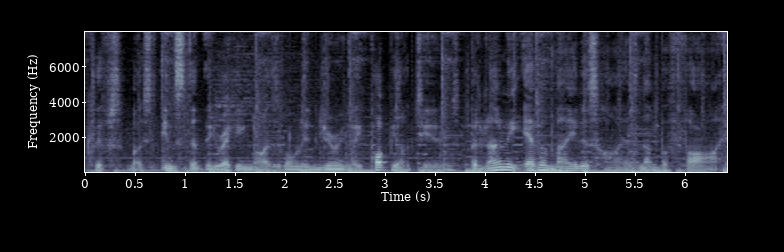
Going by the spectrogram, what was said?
Cliff's most instantly recognisable and enduringly popular tunes, but it only ever made as high as number 5.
